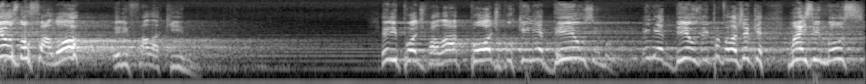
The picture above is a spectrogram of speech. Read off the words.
Deus não falou, Ele fala aqui. Ele pode falar? Pode, porque Ele é Deus, irmão. Ele é Deus, Ele pode falar, gente, mas irmãos,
